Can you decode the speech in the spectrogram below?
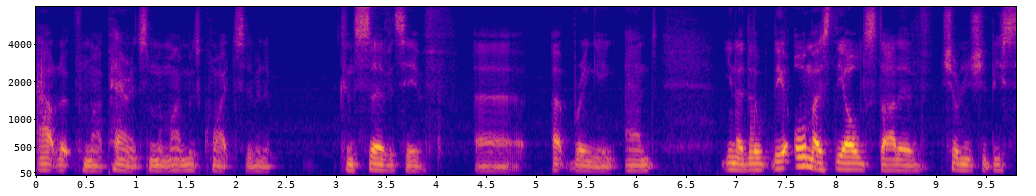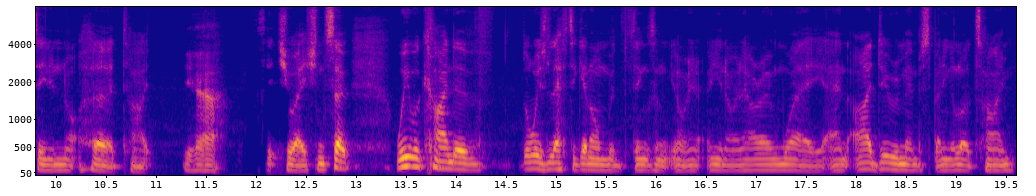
outlook from my parents. And mine was quite sort of in a conservative uh, upbringing, and you know, the the almost the old style of children should be seen and not heard type. Yeah. Situation. So we were kind of always left to get on with things, and you know, you know, in our own way. And I do remember spending a lot of time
